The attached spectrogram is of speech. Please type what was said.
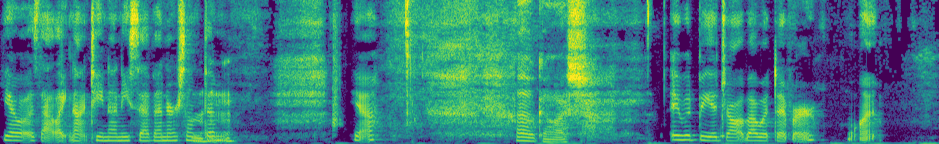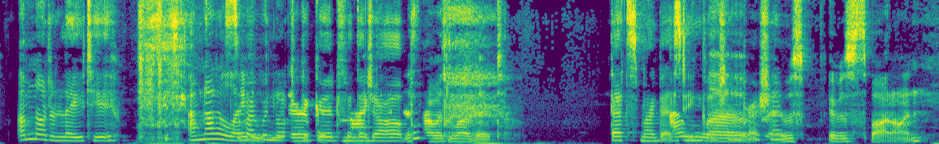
Yeah, what was that, like 1997 or something? Mm-hmm. Yeah. Oh gosh. It would be a job I would never want. I'm not a lady. I'm not a So lady. I would not either, be good for the job. goodness, I would love it. That's my best I English impression. It was it was spot on.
